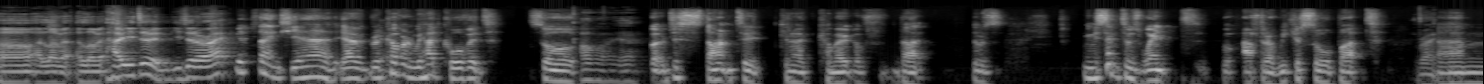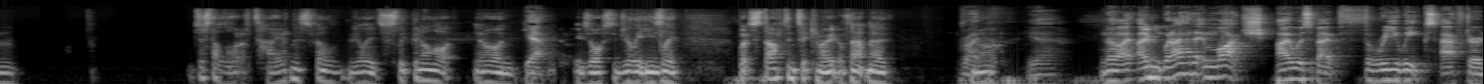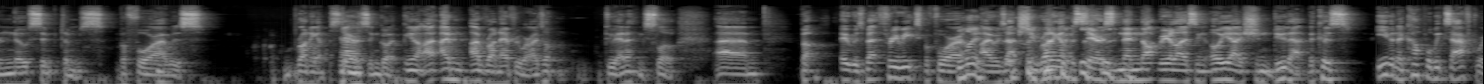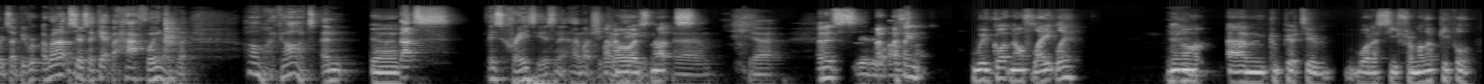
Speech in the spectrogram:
oh, I love it! I love it. How are you doing? You doing all right? Good, thanks. Yeah, yeah, recovering. Yeah. We had COVID, so oh yeah, but I'm just starting to kind of come out of that. There was, I mean, the symptoms went after a week or so, but right. Um, just a lot of tiredness, Phil. Really sleeping a lot, you know, and yeah, exhausted really easily. But starting to come out of that now. Right. You know? Yeah. No, I, I, when I had it in March, I was about three weeks after no symptoms before I was running upstairs yeah. and going. You know, I, I, I run everywhere. I don't do anything slow. Um, but it was about three weeks before really? I was actually running up the stairs and then not realizing, oh yeah, I shouldn't do that because even a couple of weeks afterwards, I'd be running up the stairs, I'd get about halfway and I'd be like, oh my god, and yeah. that's it's crazy, isn't it? How much it I know it's nuts. Um, yeah, and it's really I think we've gotten off lightly, you mm. know, um, compared to what I see from other people.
